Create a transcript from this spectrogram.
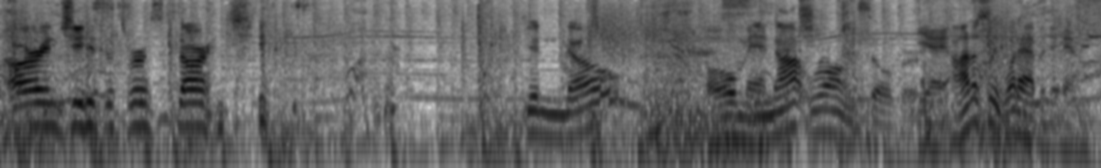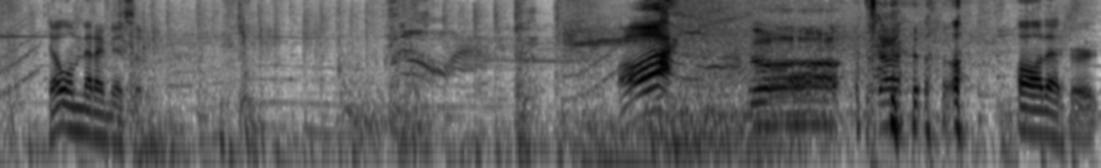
RNG's the first RNG's. you know? Oh You're man. not wrong, Silver. Yeah, honestly, what happened to him? Tell him that I miss him. ah! oh, that hurt.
